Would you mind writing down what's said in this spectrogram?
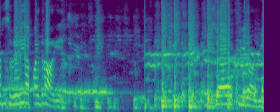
ਅੱਜ ਸਵੇਰੇ ਆਪਾਂ ਇਧਰ ਆ ਗਏ ਆ ਜੈ ਪੀਰਾਂ ਦੀ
